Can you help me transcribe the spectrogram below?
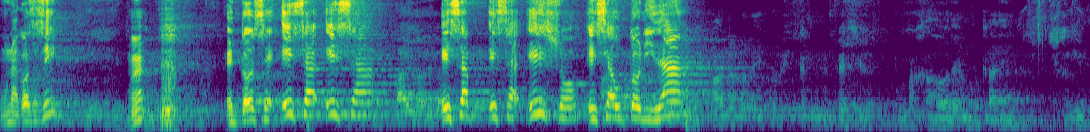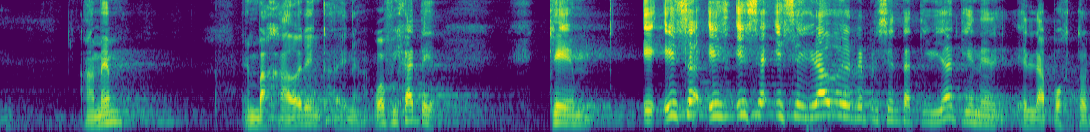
¿Una cosa así? ¿Eh? Entonces, esa, esa, esa, esa, eso, esa autoridad Pablo lo dijo en Efesios, embajador en cadena. Amén. Embajador en cadena. Vos fíjate que eh, esa, es, esa- ese grado de representatividad tiene el apóstol.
